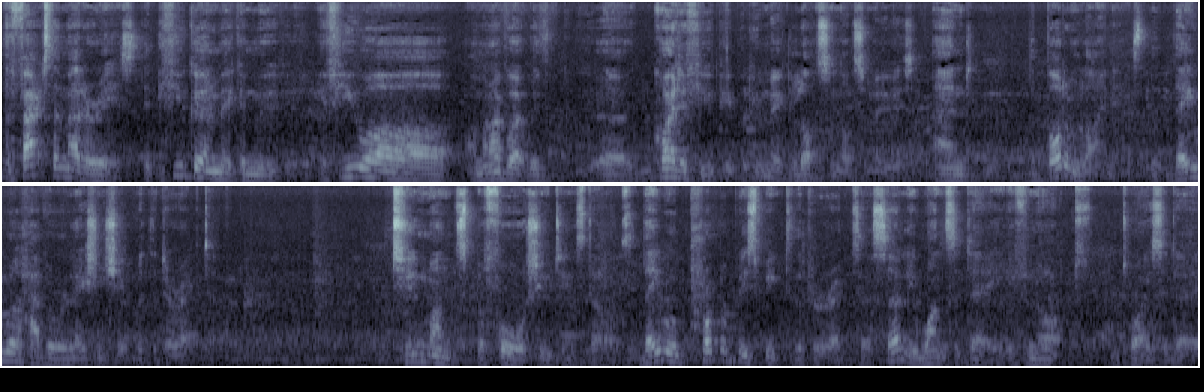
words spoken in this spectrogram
the fact of the matter is that if you go and make a movie, if you are, I mean, I've worked with uh, quite a few people who make lots and lots of movies, and the bottom line is that they will have a relationship with the director two months before shooting starts. They will probably speak to the director, certainly once a day, if not twice a day.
